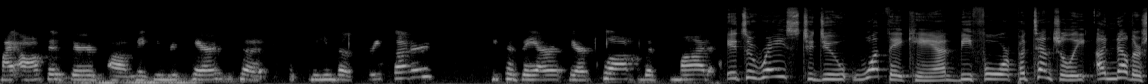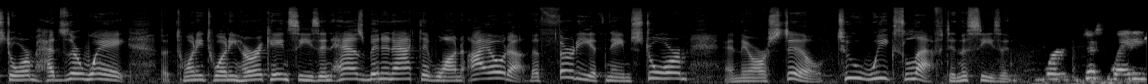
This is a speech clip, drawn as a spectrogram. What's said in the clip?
my office. They're uh, making repairs to, to clean the street gutters because they are they're clogged with mud. It's a race to do what they can before potentially another storm heads their way. The 2020 hurricane season has been an active one. Iota, the 30th named storm, and there are still two weeks left in the season. We're just waiting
